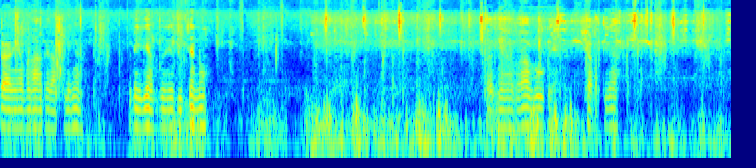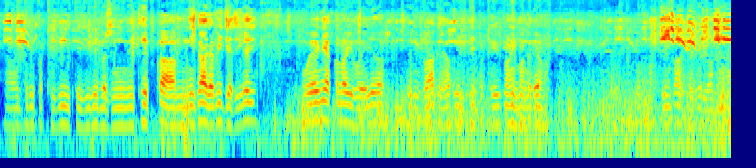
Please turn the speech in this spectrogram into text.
ਪੈੜੀਆਂ ਬਣਾ ਕੇ ਰੱਖ ਲਈਆਂ, ਪਨੀਰੀਆਂ ਪਨੀਰੀਆਂ ਬੀਜਣ ਨੂੰ। ਤਾਂੀਆਂ ਵਾਹ ਵੂ ਕੇ ਛੱਡਤੀਆਂ। ਆ ਇੱਧਰ ਹੀ ਪੱਠੇ ਵੀ ਦਿੱਤੇ ਸੀਗੇ ਬਰਸੀਨ ਇੱਥੇ ਘਾਹ ਮਿੰਨੀ ਘਾਹ ਜਾ ਭੀਜਿਆ ਸੀਗਾ ਜੀ। ਹੋਇਆ ਹੀ ਨਹੀਂ ਅਕਲ ਹੋਈ ਹੋਇਆ ਜਦੋਂ ਮੇਰੀ ਵਾਹ ਗਿਆ ਵੀ ਇੱਥੇ ਪੱਠੇ ਵੀ ਪਾਣੀ ਮੰਗ ਰਿਹਾ ਹੁਣ ਮੱਕੀ ਭਰ ਕੇ ਫਿਰ ਲਾਉਣੀ ਆ।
